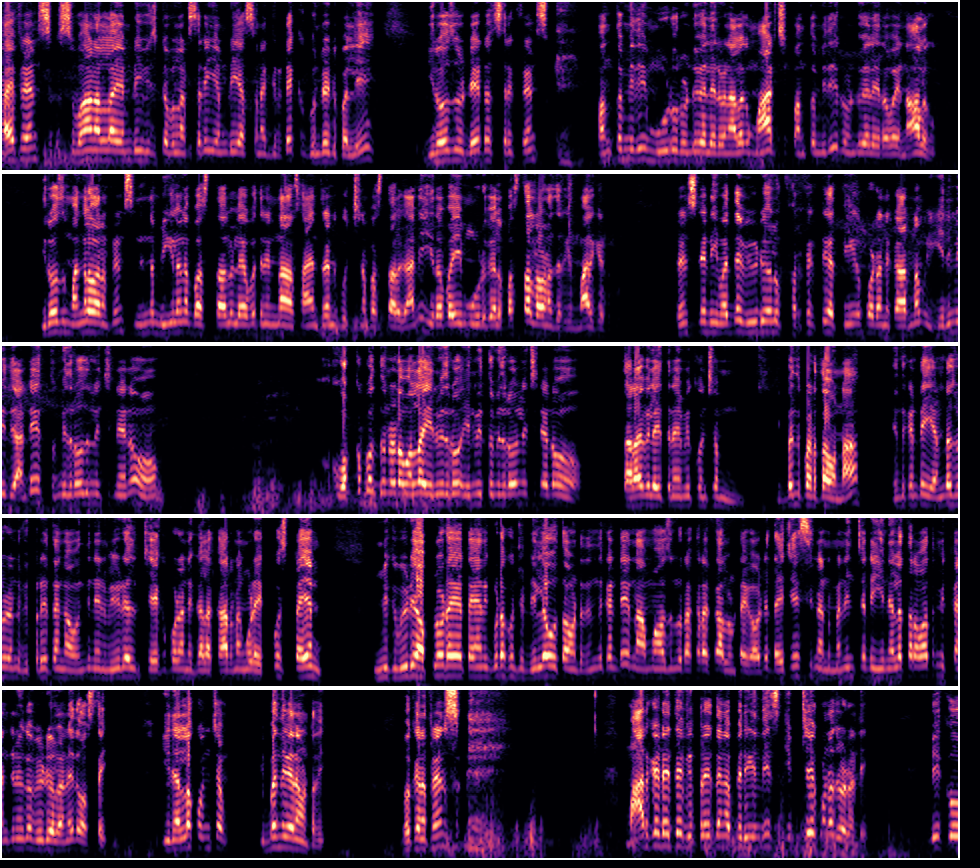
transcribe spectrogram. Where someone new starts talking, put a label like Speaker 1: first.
Speaker 1: Hi friends సుభానల్లా MD vegetable nursery MDS agritech Gundreddipalli ఈరోజు date వచ్చేసరికి friends పంతొమ్మిది మూడు రెండు వేల ఇరవై నాలుగు మార్చి పంతొమ్మిది రెండు వేల ఇరవై నాలుగు. ఈరోజు మంగళవారం ఫ్రెండ్స్ నిన్న మిగిలిన బస్తాలు లేకపోతే నిన్న సాయంత్రానికి వచ్చిన బస్తాలు కానీ ఇరవై మూడు వేల బస్తాలు రావడం జరిగింది మార్కెట్కు. ఫ్రెండ్స్ నేను ఈ మధ్య వీడియోలు పర్ఫెక్ట్గా తీయకపోవడానికి కారణం ఎనిమిది అంటే తొమ్మిది రోజుల నుంచి నేను ఒక్క పొద్దు ఉండడం వల్ల ఎనిమిది రోజు ఎనిమిది తొమ్మిది రోజుల నుంచి నేను తరావీలు అయితేనేమి కొంచెం ఇబ్బంది పడతా ఉన్నా. ఎందుకంటే ఎండ చూడండి విపరీతంగా ఉంది. నేను వీడియోలు చేయకపోవడానికి గల కారణం కూడా ఎక్కువ టైం మీకు వీడియో అప్లోడ్ అయ్యే టైంకి కూడా కొంచెం డిలే అవుతూ ఉంటుంది. ఎందుకంటే నా మాజులు రకరకాలు ఉంటాయి కాబట్టి దయచేసి నన్ను మన్నించండి. ఈ నెల తర్వాత మీకు కంటిన్యూగా వీడియోలు అనేది వస్తాయి. ఈ నెలలో కొంచెం ఇబ్బందిగానే ఉంటుంది. ఓకేనా ఫ్రెండ్స్? మార్కెట్ అయితే విపరీతంగా పెరిగింది. స్కిప్ చేయకుండా చూడండి. మీకు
